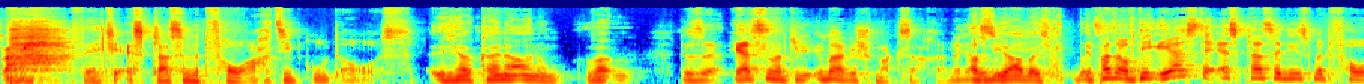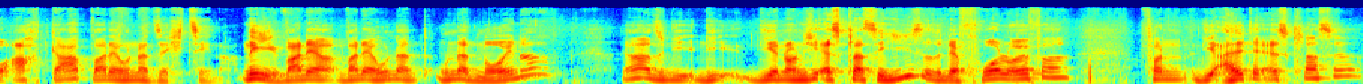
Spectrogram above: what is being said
Ach, welche S-Klasse mit V8 sieht gut aus? Ich habe keine Ahnung. Wa- Das ist erstens natürlich immer Geschmackssache. Nicht? Also die, ja, aber ich- Pass auf, die erste S-Klasse, die es mit V8 gab, war der 116er. Nee, war der, war der 100, 109er. Ja, also die, die, die ja noch nicht S-Klasse hieß, also der Vorläufer von die alte S-Klasse.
